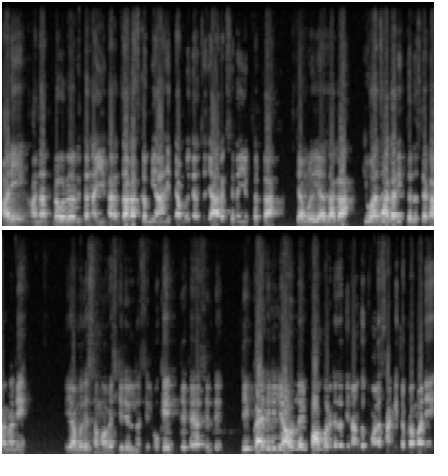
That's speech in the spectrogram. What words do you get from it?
आणि अनाथ प्रवर्गाकरिता नाहीये. कारण जागाच कमी आहे त्यामुळे त्यांचं जे आरक्षण आहे एक टक्का त्यामुळे या जागा किंवा जागा रिक्त नसल्या कारणाने यामध्ये समावेश केलेला नसेल. ओके जे काही असेल ते. टीप काय दिलेली आहे? ऑनलाईन फॉर्म भरण्याचा दिनांक तुम्हाला सांगितल्याप्रमाणे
